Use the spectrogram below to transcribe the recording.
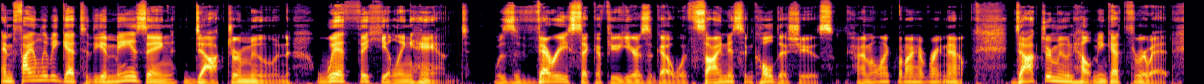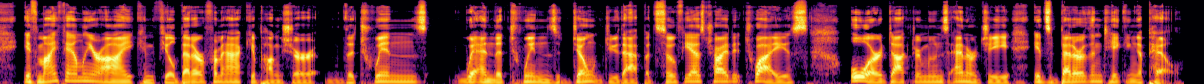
and finally, we get to the amazing Dr. Moon with the healing hand. Was very sick a few years ago with sinus and cold issues, kind of like what I have right now. Dr. Moon helped me get through it. If my family or I can feel better from acupuncture, the twins and the twins don't do that, but Sophie has tried it twice, or Dr. Moon's energy, it's better than taking a pill.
